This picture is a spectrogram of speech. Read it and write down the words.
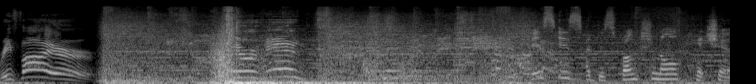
Refire. Fire hands. This is a dysfunctional kitchen.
